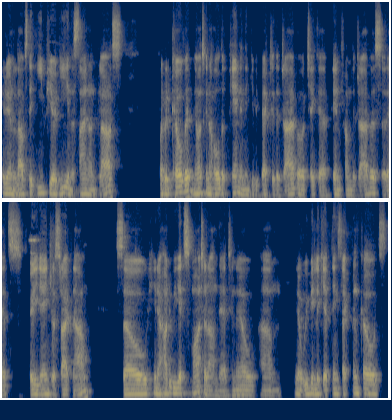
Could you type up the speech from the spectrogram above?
Everyone loves the EPOD and the sign on glass. But with COVID, no one's going to hold a pin and then give it back to the driver or take a pin from the driver. So that's very dangerous right now. So, you know, how do we get smarter on that? You know, um, you know, we've been looking at things like pin codes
